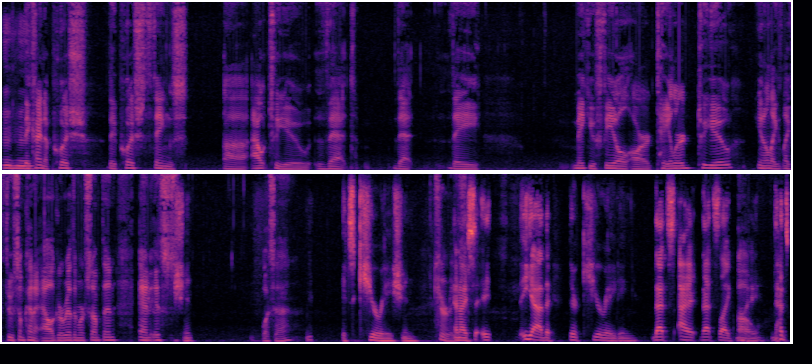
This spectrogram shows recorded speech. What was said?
mm-hmm. they kind of push they push things uh, out to you that that they make you feel are tailored to you you know like like through some kind of algorithm or something. And it's what's that? It's curation. Curation. And i say yeah they're, they're curating that's i that's like oh. my oh. that's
